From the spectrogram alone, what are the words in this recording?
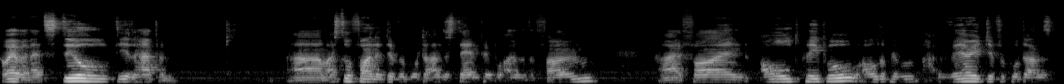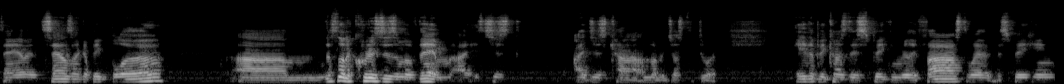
However, that still did happen. Um, I still find it difficult to understand people over the phone. I find old people, older people, very difficult to understand. It sounds like a big blur. Um, that's not a criticism of them. It's just, I just can't, I'm not adjusted to it. Either because they're speaking really fast, the way that they're speaking,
